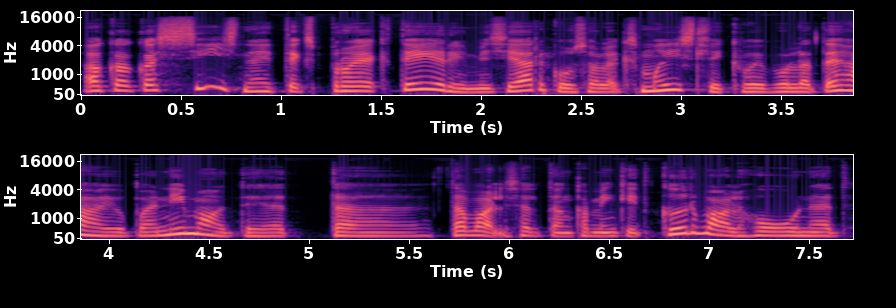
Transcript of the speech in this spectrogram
aga kas siis näiteks projekteerimisjärgus oleks mõistlik võib-olla teha juba niimoodi, et äh, tavaliselt on ka mingid kõrvalhooned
